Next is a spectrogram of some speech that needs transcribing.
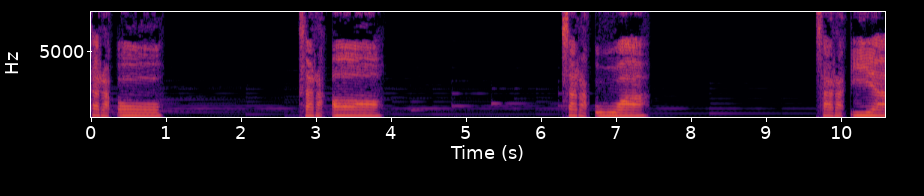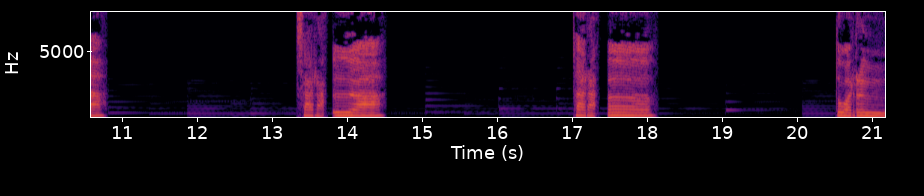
สระโอ สระอสระอัว สระเอีย สระเอือ สระเออ ตัวรือ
